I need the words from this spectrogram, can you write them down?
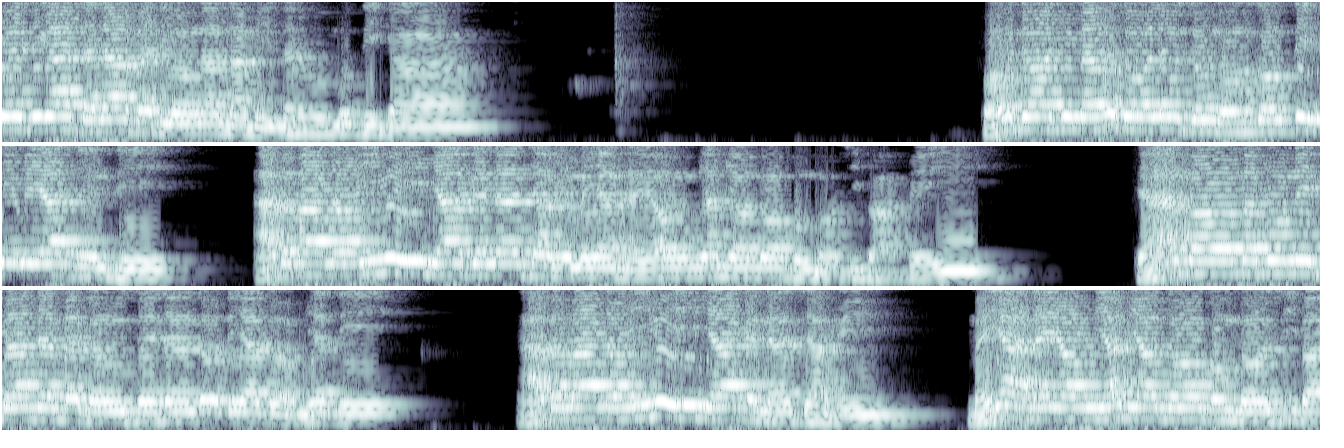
ဝေစီကတရပတိယနာနာပိတရဝမုတိကာဘုဒ္ဓအရှင်မဥသောအလုံးစုံကိုအကုန်သိမြင်မရခြင်းသည်အပမနောဤ၍ညာကနံချပြမရနိုင်အောင်မြတ်မြောက်သောဘုံတော်ရှိပါပေ၏ဓမ္မောမဘုနိဗ္ဗာန်ဘဂဝုစေတံသောတရားတော်မြတ်သည်အပမနောဤ၍ညာကနံချပြီး မရနိုင်အောင်မြတ်မြောက်သောဂုဏ်တော်ရှိပါ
